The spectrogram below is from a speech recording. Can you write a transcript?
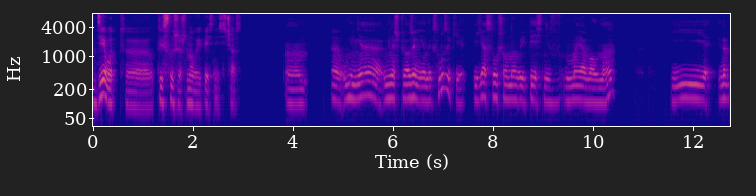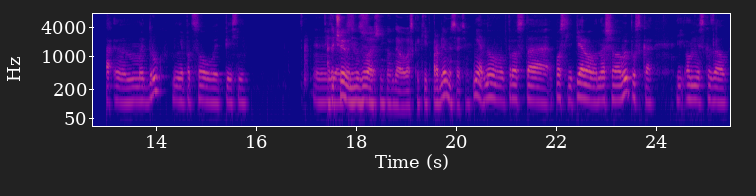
где вот э, ты слышишь новые песни сейчас? Э, У меня, у меня же приложение Яндекс Музыки, и я слушал новые песни в «Моя волна», и иногда э, мой друг мне подсовывает песни. Э, А ты что его не называешь никогда? У вас какие-то проблемы с этим? Нет, ну просто после первого нашего выпуска он мне сказал,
